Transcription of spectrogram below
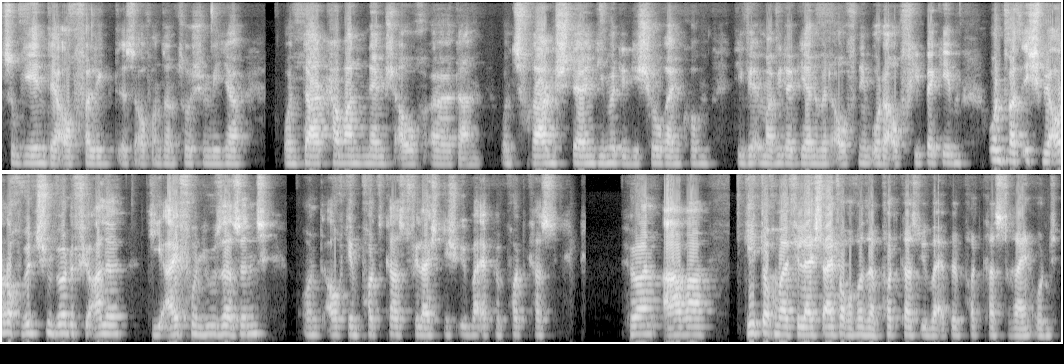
zu gehen, der auch verlinkt ist auf unserem Social Media. Und da kann man nämlich auch äh, dann uns Fragen stellen, die mit in die Show reinkommen, die wir immer wieder gerne mit aufnehmen oder auch Feedback geben. Und was ich mir auch noch wünschen würde für alle, die iPhone-User sind und auch den Podcast vielleicht nicht über Apple Podcast hören, aber geht doch mal vielleicht einfach auf unseren Podcast über Apple Podcast rein und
